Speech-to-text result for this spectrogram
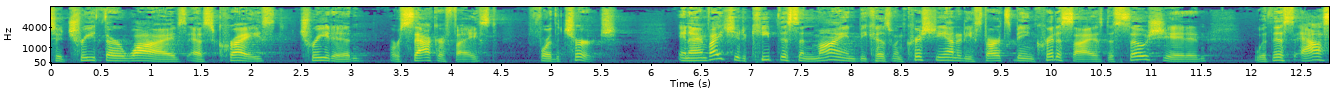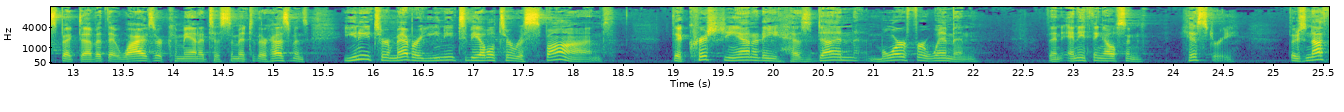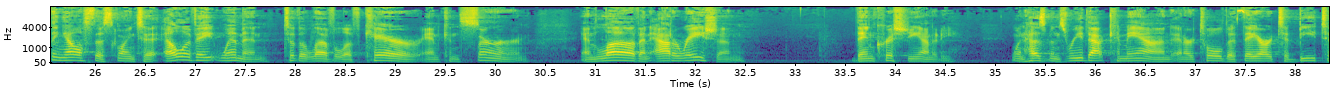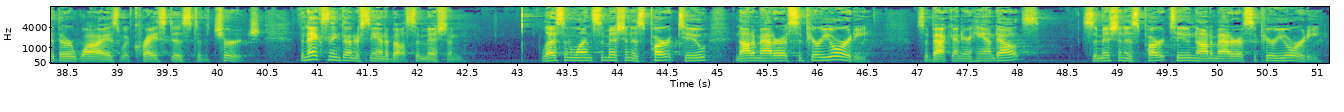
to treat their wives as Christ treated or sacrificed for the church. And I invite you to keep this in mind because when Christianity starts being criticized, associated with this aspect of it that wives are commanded to submit to their husbands, you need to remember you need to be able to respond that Christianity has done more for women than anything else in history. There's nothing else that's going to elevate women to the level of care and concern and love and adoration than Christianity. When husbands read that command and are told that they are to be to their wives what Christ is to the church. The next thing to understand about submission lesson one submission is part two, not a matter of superiority. So, back on your handouts, submission is part two, not a matter of superiority.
